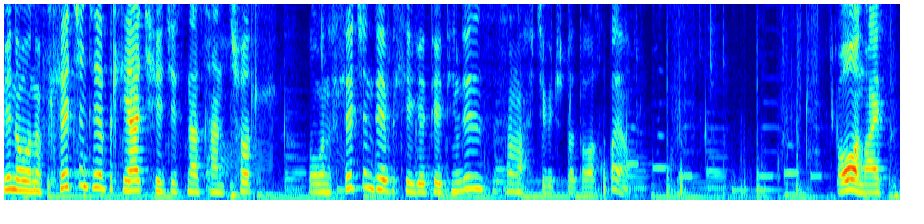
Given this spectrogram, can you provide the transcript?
Би нөгөө нэг fletching table яаж хийж ийснээс хандчвал нөгөө нэг fletching table хийгээд тэгээ тэндээс сум авчиг гэж боддог байхгүй юу? Оо, nice.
